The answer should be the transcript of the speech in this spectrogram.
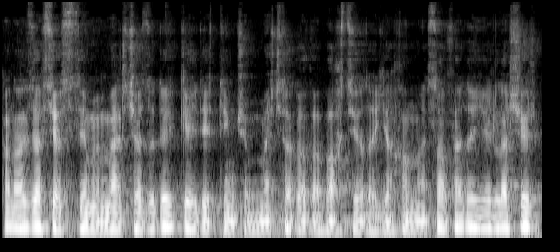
Kanalizasiya sistemi mərkəzidir. Qeyd etdiyim kimi məktəbə və bağçaya da yaxın məsafədə yerləşir.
